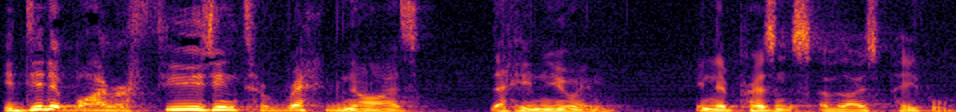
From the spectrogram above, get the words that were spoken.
he did it by refusing to recognize that he knew him in the presence of those people.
